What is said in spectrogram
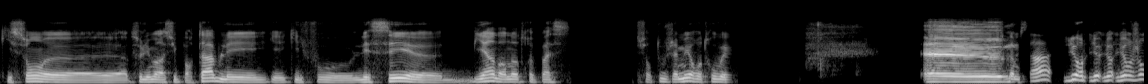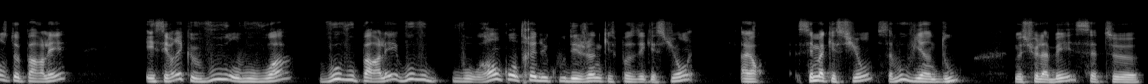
qui sont euh, absolument insupportables et, qu'il faut laisser bien dans notre passé, surtout jamais retrouver. Comme ça, l'urgence de parler. Et c'est vrai que vous, on vous voit, vous, vous parlez, vous, vous, vous rencontrez du coup des jeunes qui se posent des questions. Alors, c'est ma question, ça vous vient d'où, monsieur l'abbé, cette, euh,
